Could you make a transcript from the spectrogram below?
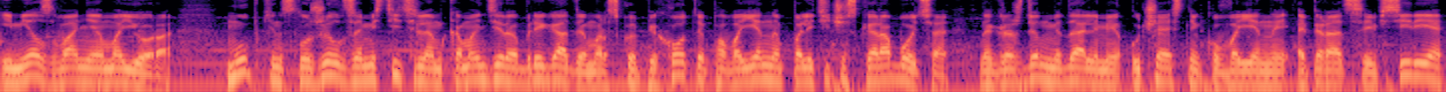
имел звание майора. Мупкин служил заместителем командира бригады морской пехоты по военно-политической работе, награжден медалями участнику военной операции в Сирии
